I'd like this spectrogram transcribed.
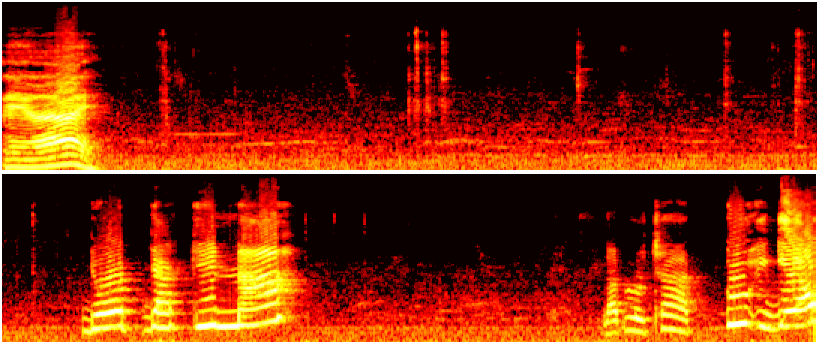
เต้เอ้ยโยดอยากกินนะ รับรสชาติอืออีกแล้ว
